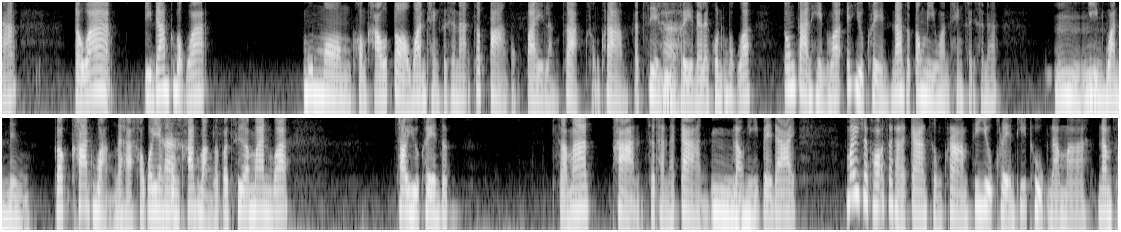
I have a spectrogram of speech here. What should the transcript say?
นะ แต่ว่าอีกด้านก็บอกว่า มุมมองของเขาต่อวันแห่งชัยชนะจะต่างออกไปหลังจากสงคราม รัสเซียค่ะยูเครนหลายๆคนก็บอกว่าต้องการเห็นว่าเอ๊ะยูเครนน่าจะต้องมีวันแห่งชัยชนะอืมอีกวันหนึ่งก็คาดหวังนะคะ เขาก็ยังค่ะคงคาดหวังแล้วก็เชื่อมั่นว่า ชาวยูเครนจะสามารถผ่านสถานการณ์อืมเหล่านี้ไปได้ ไม่เฉพาะสถานการณ์สงครามที่ยูเครนที่ถูกนำมานำเส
